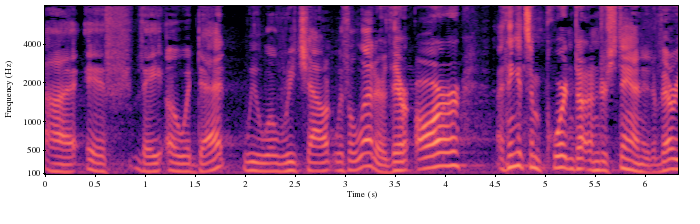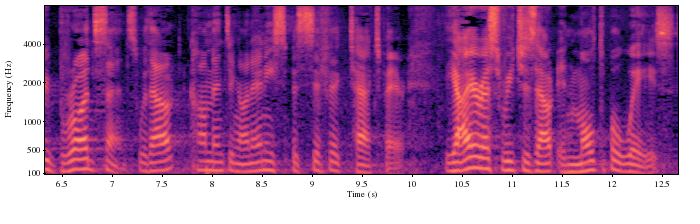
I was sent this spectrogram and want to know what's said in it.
Uh, if they owe a debt, we will reach out with a letter. There are, I think it's important to understand it, a very broad sense, without commenting on any specific taxpayer. The IRS reaches out in multiple ways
